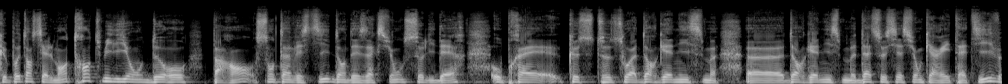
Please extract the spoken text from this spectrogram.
que potentiellement 30 millions d'euros par an sont investis dans des actions solidaires auprès, que ce soit d'organismes, euh, d'organismes, d'associations caritatives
